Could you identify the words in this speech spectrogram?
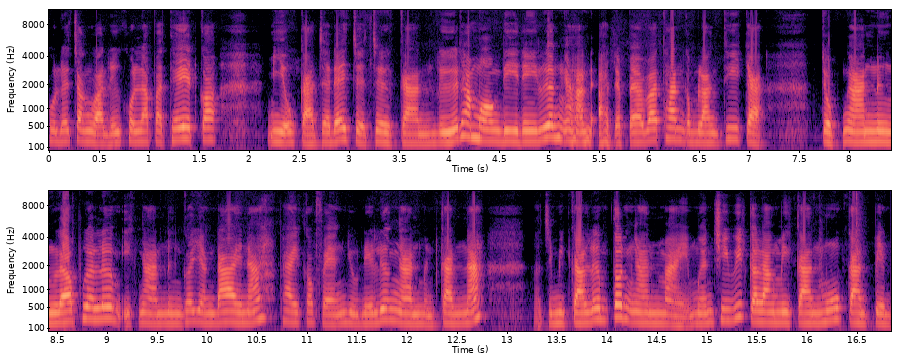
คนละจังหวัดหรือคนละประเทศก็มีโอกาสจะได้เจอเจอกัน หรือถ้ามองดีในเรื่องงาน อาจจะแปลว่าท่านกำลังที่จะจบงานหนึ่งแล้วเพื่อเริ่มอีกงานหนึ่งก็ยังได้นะไพ่ก็แฝงอยู่ในเรื่องงานเหมือนกันนะอาจจะมีการเริ่มต้นงานใหม่ เหมือนชีวิตกำลังมีการมูฟการเปลี่ยน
